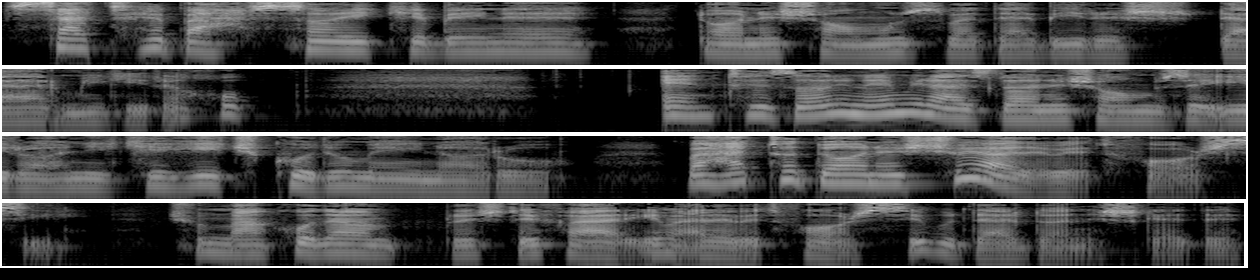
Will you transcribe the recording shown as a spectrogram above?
سطح بحثایی که بین دانش آموز و دبیرش در می‌گیره. خب انتظاری نمیره از دانش آموز ایرانی که هیچ کدوم اینا رو و حتی دانشجوی ادبیات فارسی. چون من خودم رشته فرعیم ادبیات فارسی بود در دانشکده.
